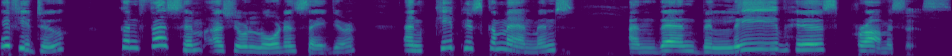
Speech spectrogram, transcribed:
If you do, confess him as your Lord and Savior and keep his commandments and then believe his promises.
